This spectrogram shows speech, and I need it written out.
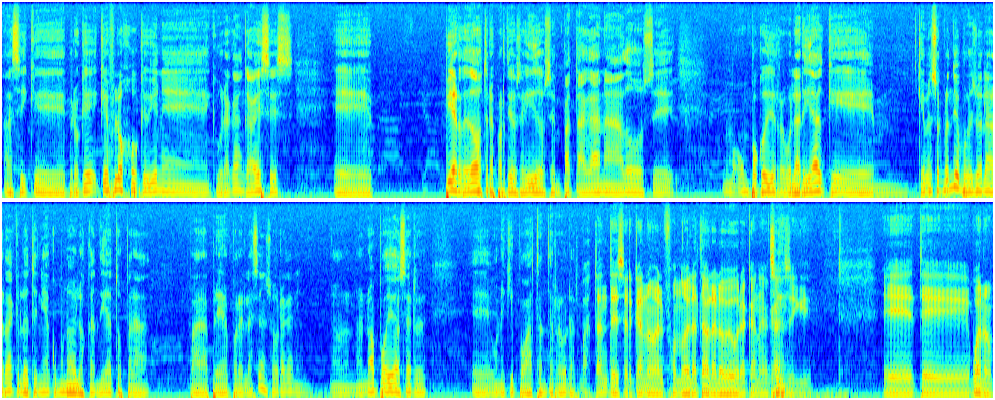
Así que, pero qué, qué flojo que viene que Huracán, que a veces eh, pierde dos, tres partidos seguidos, empata, gana dos, eh, un, poco de irregularidad que, que me sorprendió porque yo la verdad que lo tenía como uno de los candidatos para, para pelear por el ascenso Huracán. No, no, no ha podido hacer eh, un equipo bastante regular. Bastante cercano al fondo de la tabla, lo veo Huracán acá, Sí. así que... eh, te, bueno,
